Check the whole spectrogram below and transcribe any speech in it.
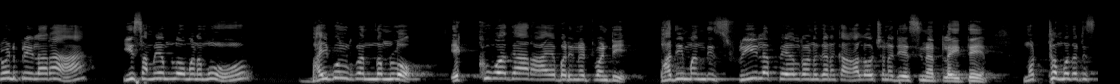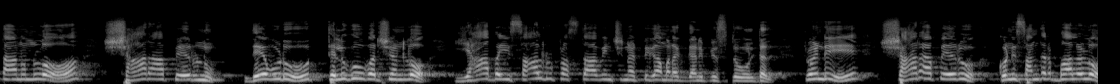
చూడండి ప్రియులారా ఈ సమయంలో మనము బైబుల్ గ్రంథంలో ఎక్కువగా రాయబడినటువంటి పది మంది స్త్రీల పేర్లను గనక ఆలోచన చేసినట్లయితే మొట్టమొదటి స్థానంలో షారా పేరును దేవుడు తెలుగు వర్షన్లో యాభై సార్లు ప్రస్తావించినట్టుగా మనకు కనిపిస్తూ ఉంటుంది. చూడండి షారా పేరు కొన్ని సందర్భాలలో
